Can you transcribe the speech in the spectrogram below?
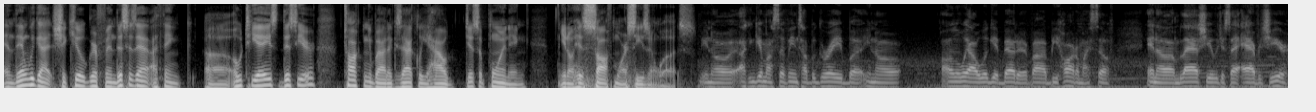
And then we got Shaquill Griffin. This is at I think uh, OTAs this year, talking about exactly how disappointing you know his sophomore season was. You know, I can give myself any type of grade, but you know, only way I would get better if I be hard on myself. And um, last year was just an average year.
